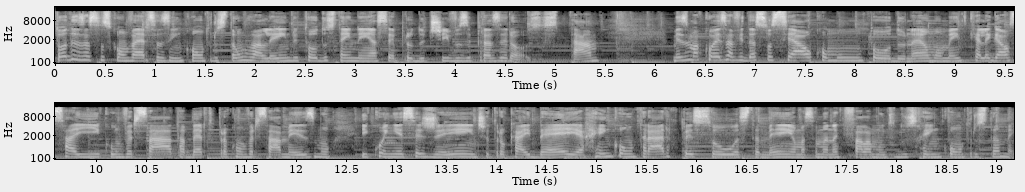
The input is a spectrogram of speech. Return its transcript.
Todas essas conversas e encontros estão valendo e todos tendem a ser produtivos e prazerosos, tá? Mesma coisa a vida social como um todo, né? Um momento que é legal sair, conversar, tá aberto para conversar mesmo e conhecer gente, trocar ideia, reencontrar pessoas também. É uma semana que fala muito dos reencontros também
